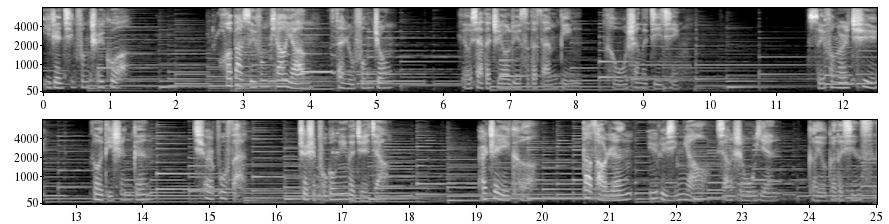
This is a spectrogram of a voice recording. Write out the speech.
一阵清风吹过，花瓣随风飘扬，散入风中，留下的只有绿色的伞柄和无声的寂静。随风而去，落地生根，去而不返。这是蒲公英的倔强，而这一刻，稻草人与旅行鸟相视无言，各有各的心思。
